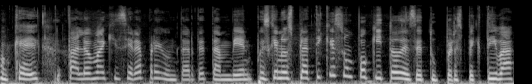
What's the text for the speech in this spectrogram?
Ok, Paloma, quisiera preguntarte también, pues que nos platiques un poquito desde tu perspectiva,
